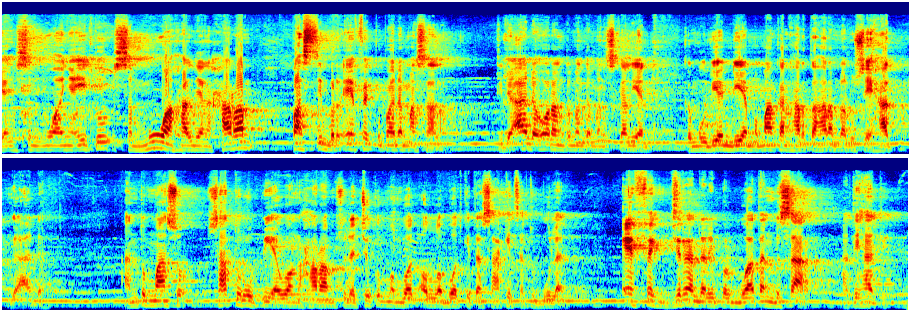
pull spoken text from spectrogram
Yang semuanya itu semua hal yang haram pasti berefek kepada masalah. Tidak ada orang teman-teman sekalian kemudian dia memakan harta haram lalu sehat nggak ada. Antum masuk satu rupiah uang haram sudah cukup membuat Allah buat kita sakit satu bulan. Efek jerah dari perbuatan besar. Hati-hati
